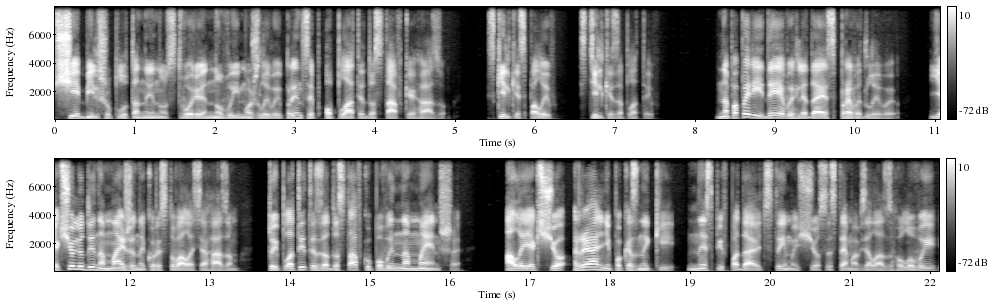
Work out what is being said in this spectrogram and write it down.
Ще більшу плутанину створює новий можливий принцип оплати доставки газу. Скільки спалив, стільки заплатив. На папері ідея виглядає справедливою. Якщо людина майже не користувалася газом, то й платити за доставку повинна менше. Але якщо реальні показники не співпадають з тими, що система взяла з голови,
